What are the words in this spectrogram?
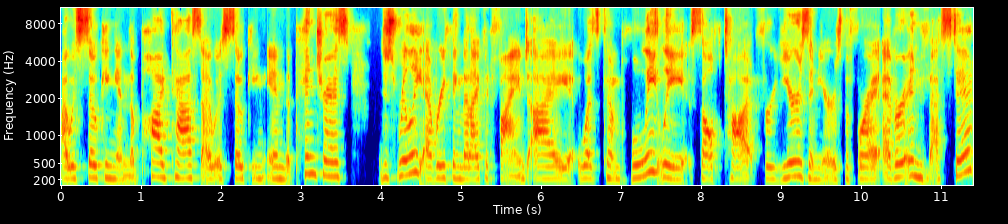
I was soaking in the podcast, I was soaking in the Pinterest, just really everything that I could find. I was completely self taught for years and years before I ever invested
